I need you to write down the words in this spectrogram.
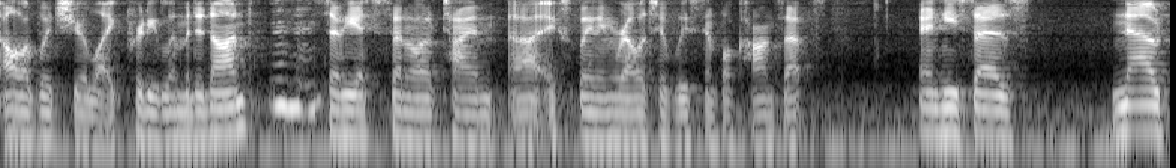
All of which you're like pretty limited on. So he has to spend a lot of time uh, explaining relatively simple concepts. And he says, now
